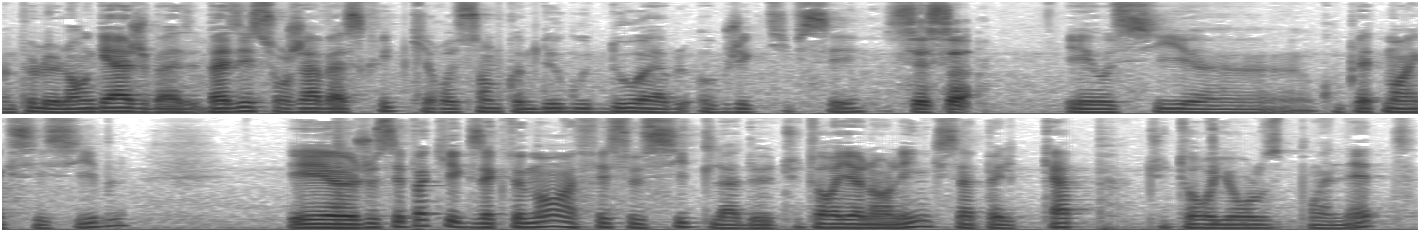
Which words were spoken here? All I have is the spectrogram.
un peu le langage bas- basé sur JavaScript qui ressemble comme deux gouttes d'eau à Objective C C'est ça. est aussi euh, complètement accessible. Et euh, je sais pas qui exactement a fait ce site là de tutoriel en ligne qui s'appelle captutorials.net.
